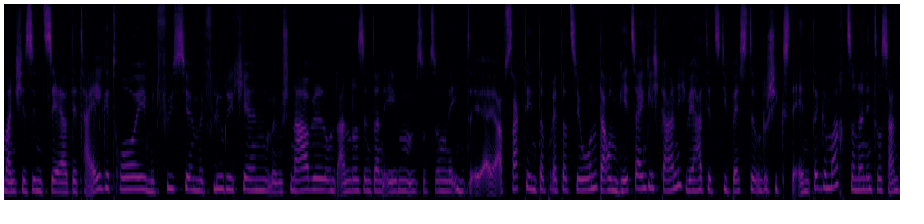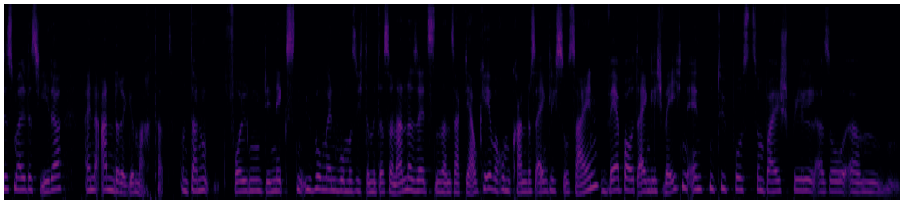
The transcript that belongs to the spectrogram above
Manche sind sehr detailgetreu mit Füßchen, mit Flügelchen, mit dem Schnabel und andere sind dann eben sozusagen eine äh, abstrakte Interpretation. Darum geht es eigentlich gar nicht. Wer hat jetzt die beste oder schickste Ente gemacht, sondern interessant ist mal, dass jeder eine andere gemacht hat. Und dann folgen die nächsten Übungen, wo man sich damit auseinandersetzt und dann sagt, ja, okay, warum kann das eigentlich so sein? Wer baut eigentlich welchen Ententypus zum Beispiel? Also ähm,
